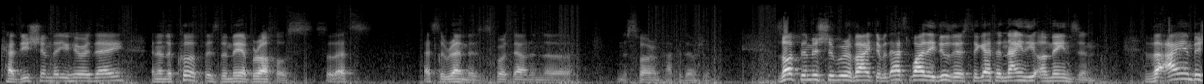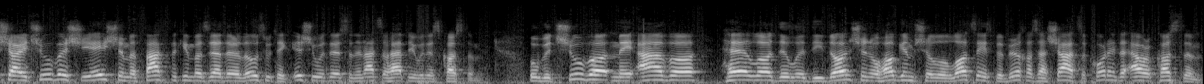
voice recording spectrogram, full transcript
kadishim that you hear a day, and then the kuf is the mea brachos. So that's that's the remez. It's brought down in the in the Svarim Hakadoshim. Zok the Mishabura Vaiter, but that's why they do this to get to 90 amens in. The ayin b'shai tshuva shieshim mefakfikim bazeh. There are those who take issue with this and they're not so happy with this custom. Ubitshuva me'ava hela diledidon shenohagim shalolotzeis bebirchas hashatz. According to our custom,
